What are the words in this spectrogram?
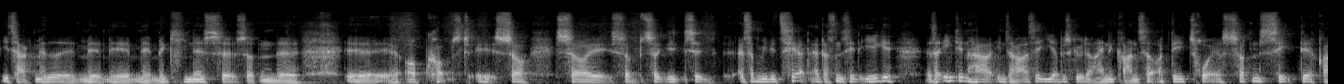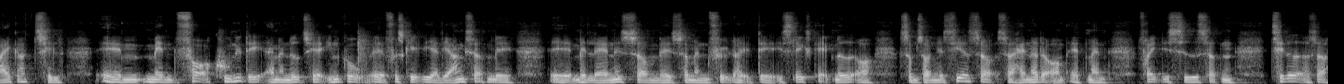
i takt med, øh, med, med, med, med Kinas øh, sådan, øh, øh opkomst så, så, så, så, så altså militært er der sådan set ikke... Altså Indien har interesse i at beskytte egne grænser, og det tror jeg sådan set, det rækker til. Øhm, men for at kunne det, er man nødt til at indgå øh, forskellige alliancer med, øh, med lande, som, øh, som man føler et, et slægtskab med. Og som Sonja siger, så, så handler det om, at man fra indisk side sådan tillader sig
